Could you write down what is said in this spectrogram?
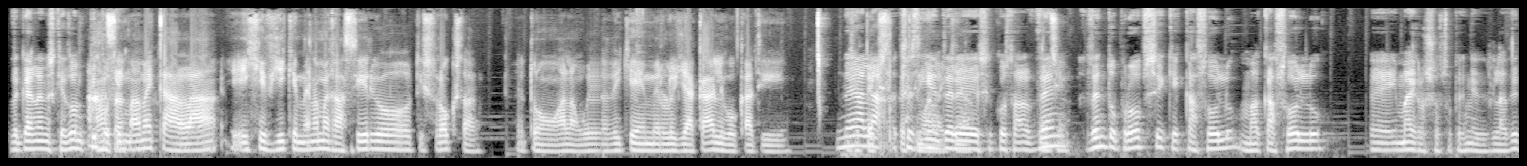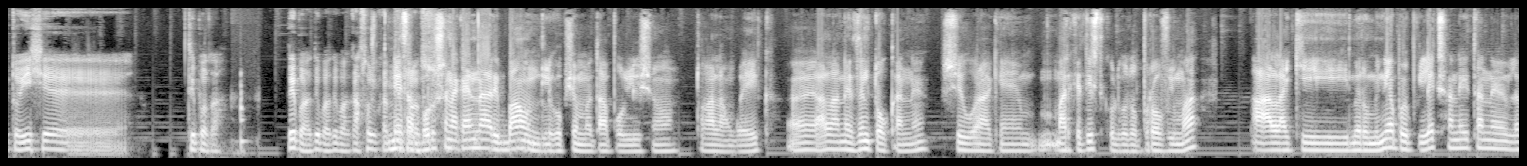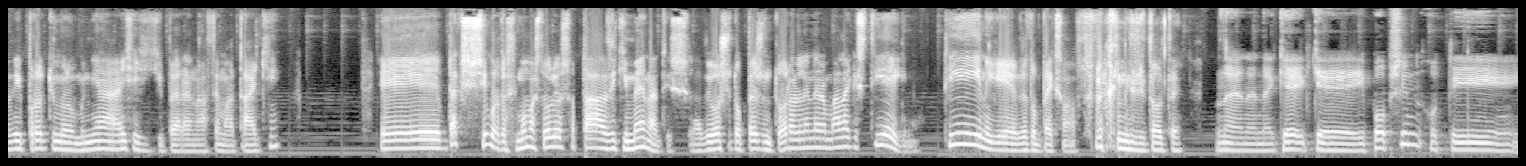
Δεν κάνανε σχεδόν Αν τίποτα. θυμάμαι καλά, είχε βγει και με ένα μεγαθύριο της Rockstar, ε, το Alan Wake, δηλαδή και ημερολογιακά λίγο κάτι Ναι, Είχε αλλά παίξει ξέρεις τι πέφτει γίνεται ρε μαλακία. Σικώστα, δεν, Έτσι. δεν το πρόθεσε και καθόλου, μα καθόλου ε, η Microsoft το παιχνίδι. Δηλαδή το είχε ε, τίποτα. Τίποτα, τίποτα, τίποτα. Καθόλου καμία Ναι, θα πρόοδος. μπορούσε να κάνει ένα rebound λίγο πιο μετά από Elysium, το Alan Wake. Ε, αλλά ναι, δεν το έκανε. Σίγουρα και μαρκετίστικο λίγο το πρόβλημα. Αλλά και η ημερομηνία που επιλέξανε ήταν, ε, δηλαδή η πρώτη ημερομηνία είχε και εκεί πέρα ένα θεματάκι. Ε, εντάξει, σίγουρα το θυμόμαστε όλοι ως από τα αδικημένα της. Δηλαδή, όσοι το παίζουν τώρα λένε ρε μαλάκες τι έγινε; Τι είναι και δεν το παίξαμε αυτό το παιχνίδι τότε; Ναι, ναι, ναι. Και, και υπόψη ότι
